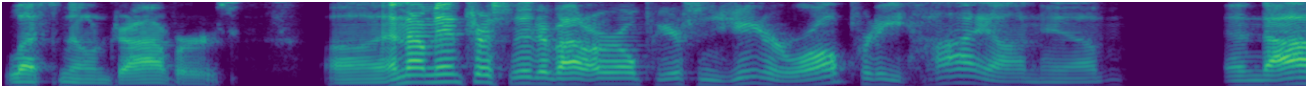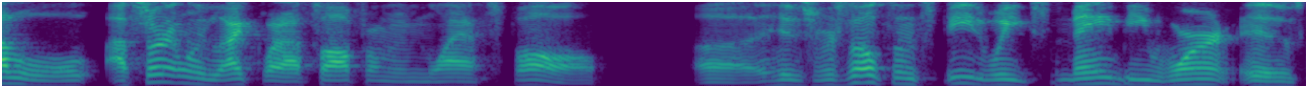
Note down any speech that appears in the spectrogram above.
less known drivers. Uh, and I'm interested about Earl Pearson Jr. We're all pretty high on him, and I I certainly like what I saw from him last fall. Uh, his results in speed weeks maybe weren't as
